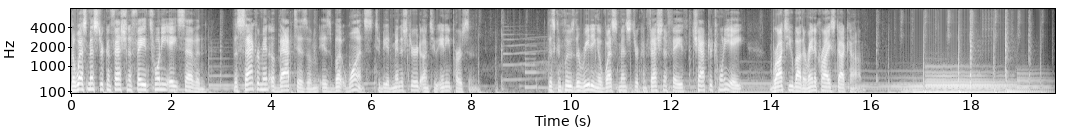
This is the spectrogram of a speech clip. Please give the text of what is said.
The Westminster Confession of Faith 28 7. The sacrament of baptism is but once to be administered unto any person. This concludes the reading of Westminster Confession of Faith, chapter 28, brought to you by thereignofchrist.com.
